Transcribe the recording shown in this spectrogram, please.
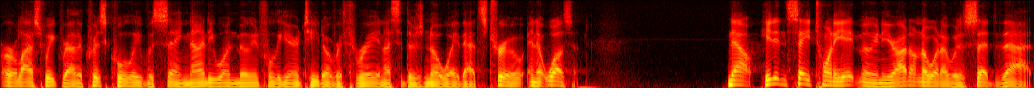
or last week rather, Chris Cooley was saying 91 million fully guaranteed over three, and I said there's no way that's true, and it wasn't. Now he didn't say 28 million a year. I don't know what I would have said to that,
